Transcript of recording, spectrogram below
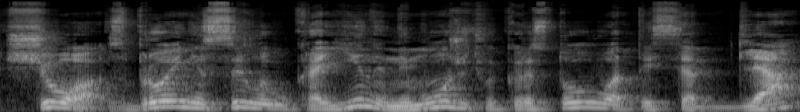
що Збройні сили України не можуть використовуватися для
